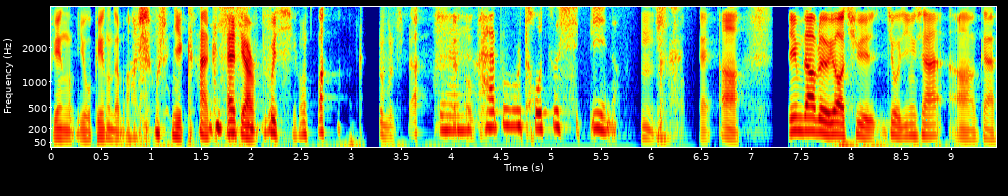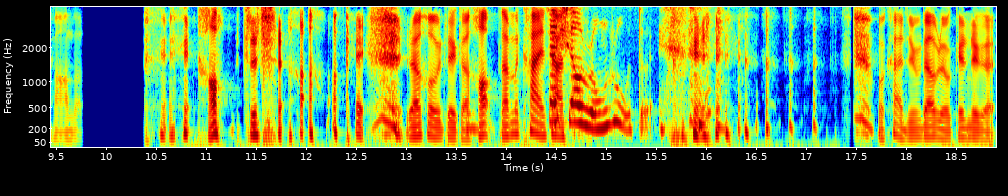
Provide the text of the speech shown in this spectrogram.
病有病的吗？是不是？你看开点不行吗？是不是？对，还不如投资洗币呢。嗯，OK 啊，BMW 要去旧金山啊盖房子，好支持啊。OK，然后这个好，咱们看一下，但是要融入对。我看 J W 跟这个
